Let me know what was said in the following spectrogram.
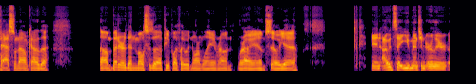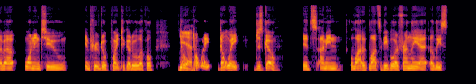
passed him now. I'm kind of the um better than most of the people I play with normally around where I am. So yeah. And I would say you mentioned earlier about wanting to improve to a point to go to a local. Don't, yeah. Don't wait. Don't wait. Just go. It's. I mean, a lot of lots of people are friendly at at least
